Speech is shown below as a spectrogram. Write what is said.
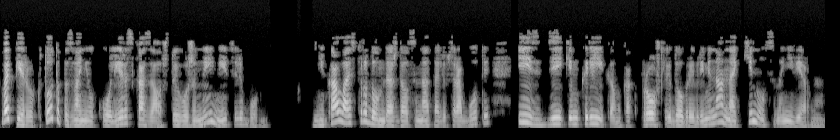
Во-первых, кто-то позвонил Коле и рассказал, что его жены имеется любовник. Николай с трудом дождался Наталью с работы и с диким криком, как в прошлые добрые времена, накинулся на неверную.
